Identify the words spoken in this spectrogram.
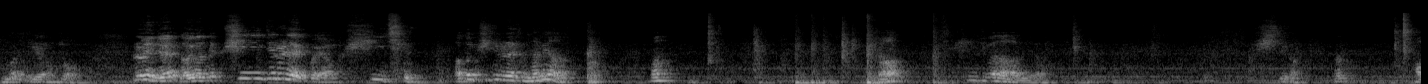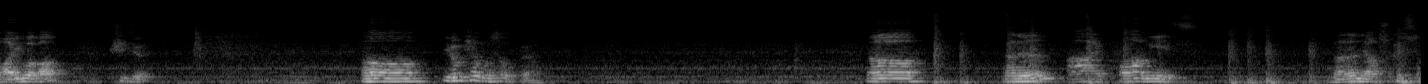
정말 이해가 죠 그러면 이제 너희한테 퀴즈를 낼 거예요. 퀴즈. 어떤 퀴즈를 낼 거냐면 어? 자, 퀴즈가 나갑니다. 퀴즈가. 어? 봐봐, 이거 봐봐. 퀴즈. 어, 이렇게 한번 써볼 거야. 어, 나는 I promise. 나는 약속했어.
